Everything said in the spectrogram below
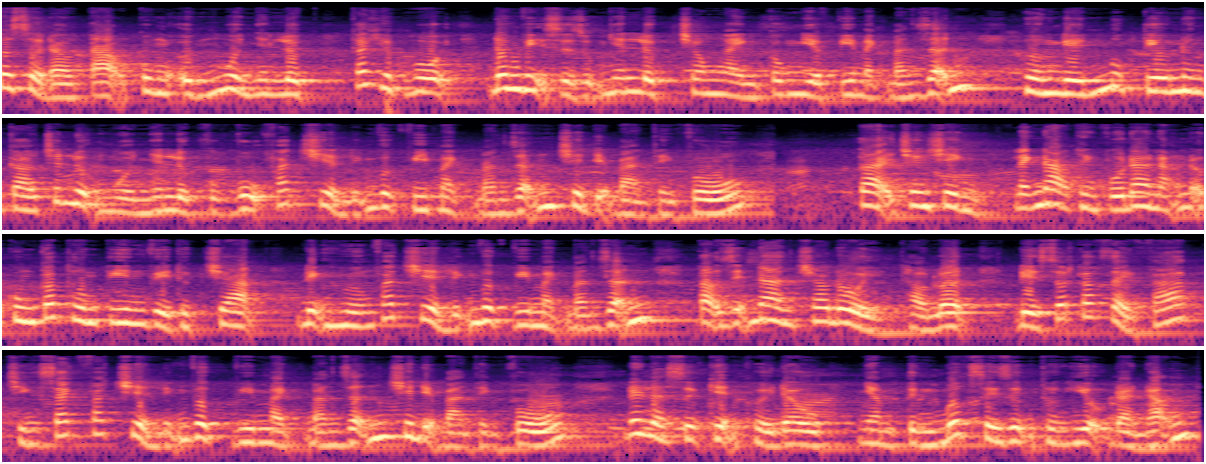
cơ sở đào tạo cung ứng nguồn nhân lực, các hiệp hội, đơn vị sử dụng nhân lực trong ngành công nghiệp vi mạch bán dẫn, hướng đến mục tiêu nâng cao chất lượng nguồn nhân lực phục vụ phát triển lĩnh vực vi mạch bán dẫn trên địa bàn thành phố. Tại chương trình, lãnh đạo thành phố Đà Nẵng đã cung cấp thông tin về thực trạng, định hướng phát triển lĩnh vực vi mạch bán dẫn, tạo diễn đàn trao đổi, thảo luận, đề xuất các giải pháp, chính sách phát triển lĩnh vực vi mạch bán dẫn trên địa bàn thành phố. Đây là sự kiện khởi đầu nhằm từng bước xây dựng thương hiệu Đà Nẵng,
